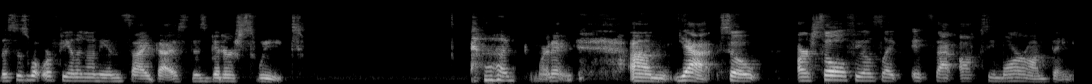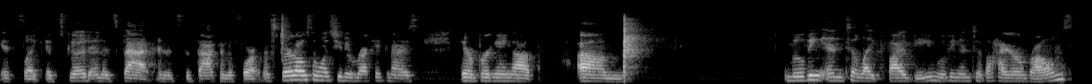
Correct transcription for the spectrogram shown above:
This is what we're feeling on the inside, guys. This bittersweet. Good morning. Um, yeah, so our soul feels like it's that oxymoron thing. It's like it's good and it's bad, and it's the back and the forth. The spirit also wants you to recognize they're bringing up um, moving into like 5D, moving into the higher realms,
